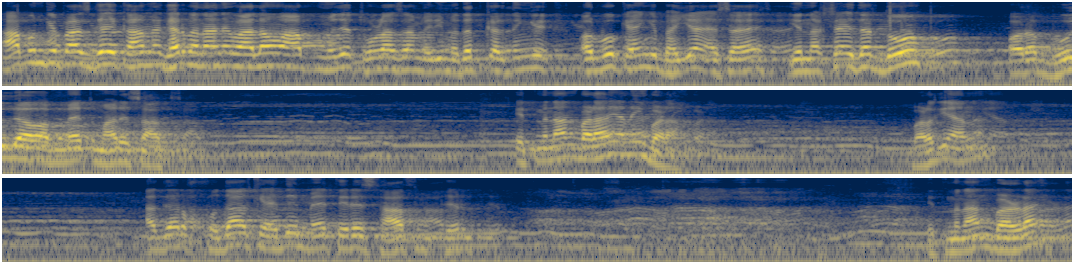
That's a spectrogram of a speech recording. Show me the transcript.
आप उनके पास गए, कहा, मैं घर बनाने वाला हूँ, आप मुझे थोड़ा सा मेरी मदद कर देंगे। और वो कहेंगे, भैया, ऐसा है, ये नक्शा इधर दो और अब भूल जाओ, अब मैं तुम्हारे साथ हूँ। इत्मीनान बढ़ा या नहीं बढ़ा? बढ़ गया ना। अगर खुदा कह दे, मैं तेरे साथ हूँ, फिर? इतमान बढ़ रहा है।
